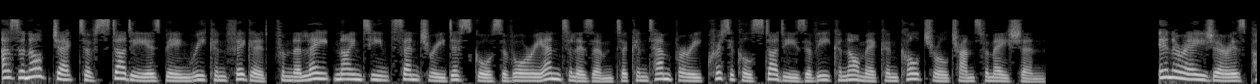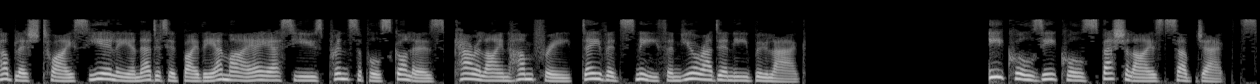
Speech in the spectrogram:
as an object of study is being reconfigured, from the late 19th-century discourse of Orientalism to contemporary critical studies of economic and cultural transformation. Inner Asia is published twice yearly and edited by the MIASU's principal scholars, Caroline Humphrey, David Sneath and Uradyn e Bulag. Specialized subjects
